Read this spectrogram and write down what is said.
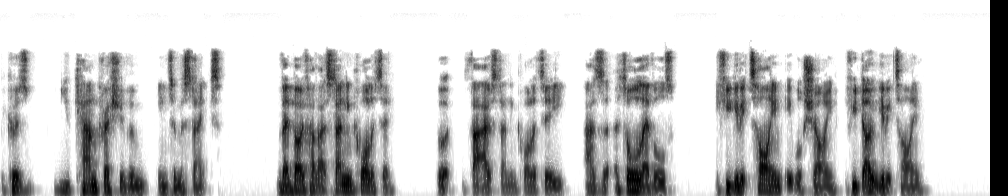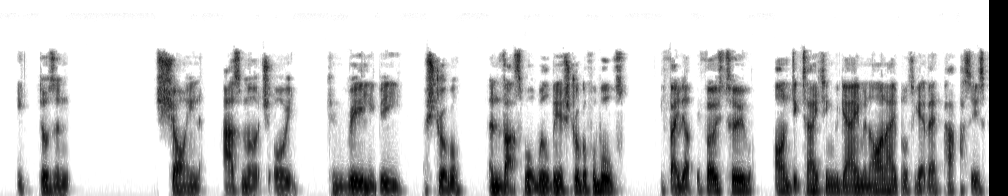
because you can pressure them into mistakes. They both have outstanding quality, but that outstanding quality as at all levels, if you give it time, it will shine. If you don't give it time, it doesn't shine as much or it can really be a struggle. And that's what will be a struggle for Wolves. If they, if those two aren't dictating the game and aren't able to get their passes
